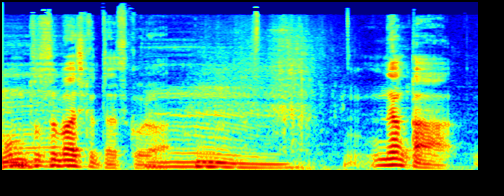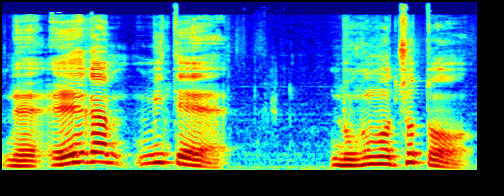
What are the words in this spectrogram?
本当素晴らしかったですこれは。なんかね映画見て僕もちょっと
